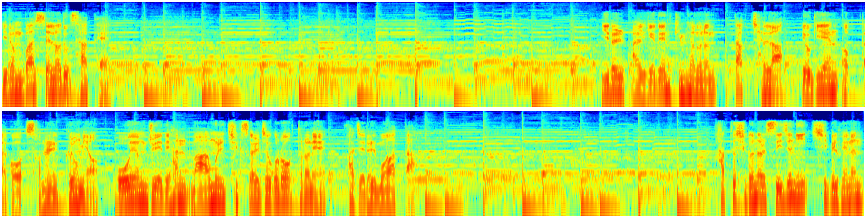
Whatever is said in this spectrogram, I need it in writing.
이른바 샐러드 사태. 이를 알게 된 김현우는 딱 잘라 여기엔 없다고 선을 그으며 오영주에 대한 마음을 직설적으로 드러내 화제를 모았다. 하트 시그널 시즌 2 11회는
